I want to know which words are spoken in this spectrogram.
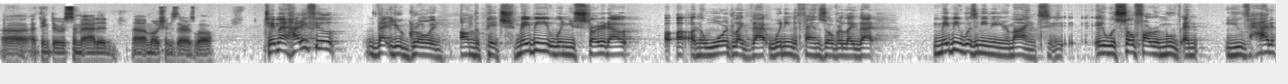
uh, I think there was some added uh, emotions there as well. J-My, how do you feel that you're growing on the pitch? Maybe when you started out, a, an award like that, winning the fans over like that, maybe it wasn't even in your mind. It was so far removed, and you've had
